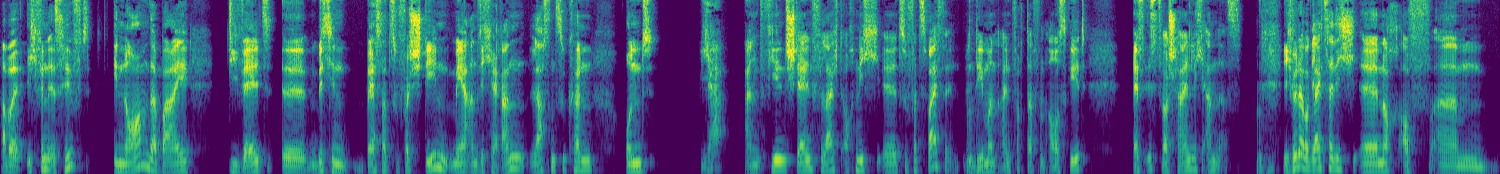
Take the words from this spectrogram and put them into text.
aber ich finde, es hilft enorm dabei, die Welt äh, ein bisschen besser zu verstehen, mehr an sich heranlassen zu können und ja, an vielen Stellen vielleicht auch nicht äh, zu verzweifeln, mhm. indem man einfach davon ausgeht, es ist wahrscheinlich anders. Mhm. Ich würde aber gleichzeitig äh, noch auf ähm,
